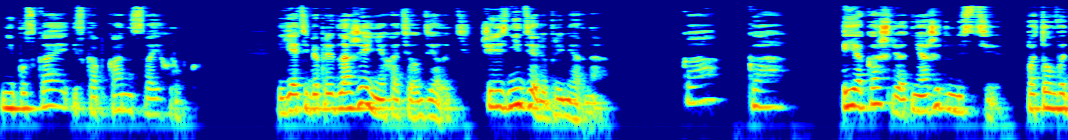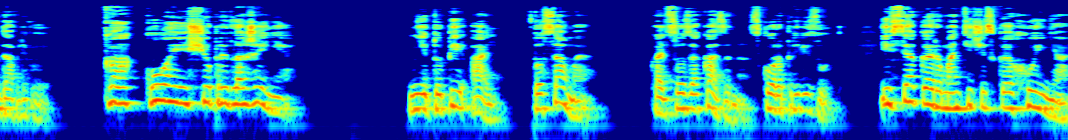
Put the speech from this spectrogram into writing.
не пуская из капкана своих рук. Я тебе предложение хотел делать. Через неделю примерно. Ка-ка. Я кашлю от неожиданности, потом выдавливаю. Какое еще предложение? Не тупи, Аль. То самое. Кольцо заказано, скоро привезут. И всякая романтическая хуйня,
